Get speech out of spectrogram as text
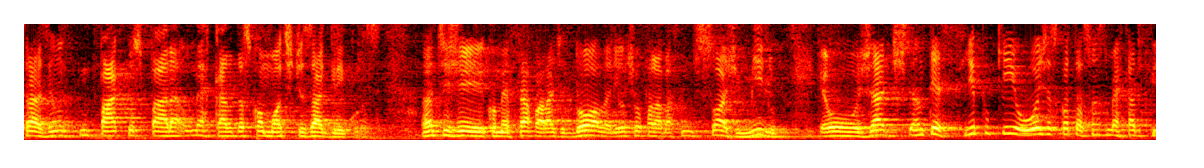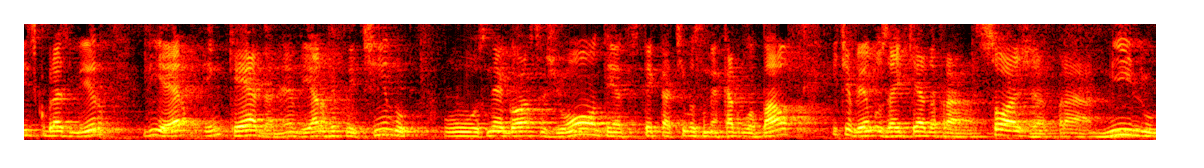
trazendo impactos para o mercado das commodities agrícolas. Antes de começar a falar de dólar, e hoje eu vou falar bastante de soja e milho, eu já antecipo que hoje as cotações do mercado físico brasileiro vieram em queda, né? vieram refletindo os negócios de ontem, as expectativas do mercado global e tivemos aí queda para soja, para milho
